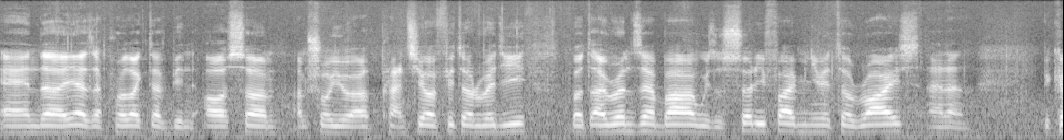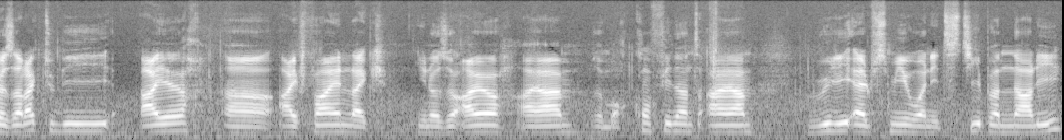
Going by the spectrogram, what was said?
And uh, yeah, the product have been awesome. I'm sure you have plenty of it already, but I run their bar with a 35 millimeter rise and because I like to be higher. Uh, I find like, you know, the higher I am, the more confident I am, really helps me when it's steep and gnarly.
